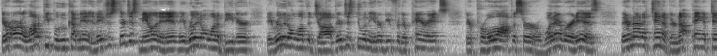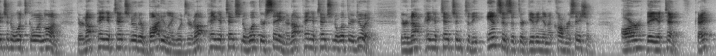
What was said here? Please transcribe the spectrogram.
there are a lot of people who come in and they just they're just mailing it in. They really don't want to be there. They really don't want the job. They're just doing the interview for their parents, their parole officer, or whatever it is. They're not attentive. They're not paying attention to what's going on. They're not paying attention to their body language. They're not paying attention to what they're saying. They're not paying attention to what they're doing. They're not paying attention to the answers that they're giving in a conversation. Are they attentive? Okay?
